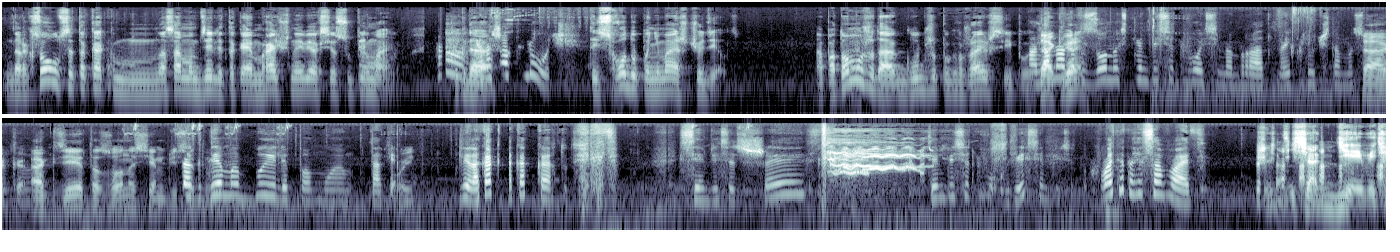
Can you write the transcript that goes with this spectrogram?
Dark Souls это как на самом деле такая мрачная версия Супер Марио. Когда Я нашла ключ. Ты сходу понимаешь, что делать. А потом да. уже, да, глубже погружаешься и плывешь. А так, нам вер... надо в зону 78 обратно, и ключ там Так, а где эта зона 78? Так, где мы были, по-моему. Так, я... Ой. Блин, а как, а как карту двигать? 76... 72. Где 72? Хватит рисовать. 69.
